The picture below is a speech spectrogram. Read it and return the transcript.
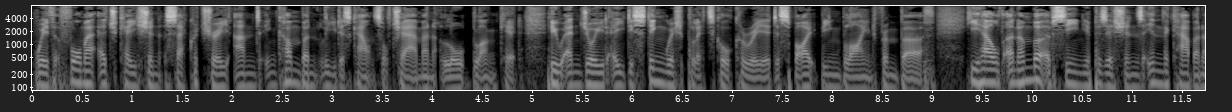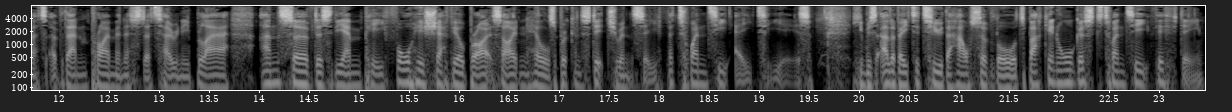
with former Education Secretary and incumbent Leaders Council Chairman Lord Blunkett, who enjoyed a distinguished political career despite being blind from birth. He held a number of senior positions in the cabinet of then Prime Minister Tony Blair and served as the MP for his Sheffield Brightside and Hillsborough constituency for 28 years. He was elevated to the House of Lords back in August 2015.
